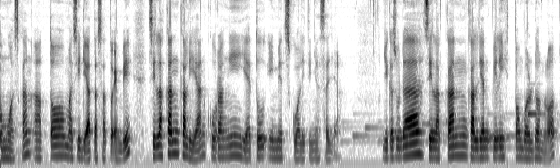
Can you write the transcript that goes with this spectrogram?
memuaskan atau masih di atas 1 MB, silahkan kalian kurangi yaitu image quality-nya saja. Jika sudah, silakan kalian pilih tombol download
